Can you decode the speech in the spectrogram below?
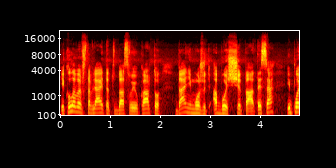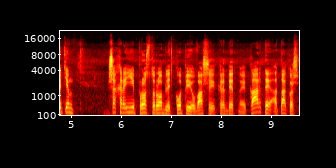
І коли ви вставляєте туди свою карту, дані можуть або щитатися, і потім шахраї просто роблять копію вашої кредитної карти, а також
